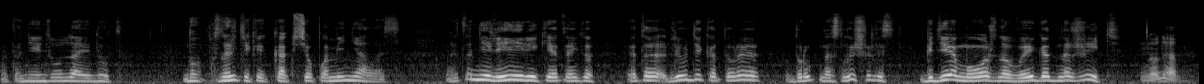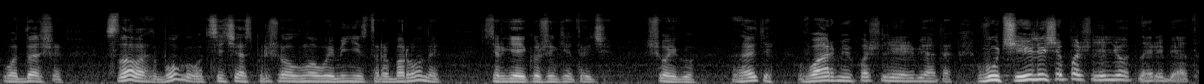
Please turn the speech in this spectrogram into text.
Вот они туда идут. Но посмотрите, как, как все поменялось. Это не лирики, это, это люди, которые вдруг наслышались, где можно выгодно жить. Ну да. Вот дальше. Слава Богу, вот сейчас пришел новый министр обороны Сергей Кужикетович Шойгу. Знаете, в армию пошли ребята, в училище пошли летные ребята.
